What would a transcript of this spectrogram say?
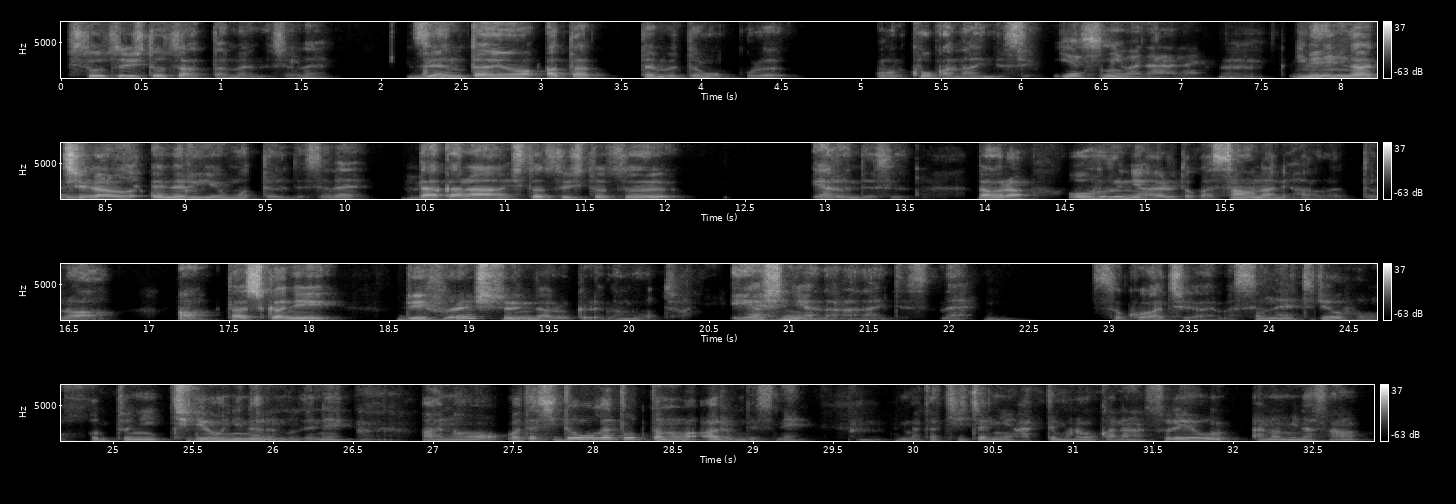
一つ一つ温めるんですよね。全体を温めても、これ、うん効果ないんですよ。癒しにはならない。うんみんな違うエネルギーを持ってるんですよね。うんだから一つ一つやるんです。だからお風呂に入るとかサウナに入るっていうのは、あ確かにリフレッシュになるけれども、癒しにはならないんですね。うんそこは違いますよね。温熱療法、本当に治療になるのでね、うんあの、私動画撮ったのがあるんですね。うんまたちいちゃんに貼ってもらおうかな。それを、あの、皆さん、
